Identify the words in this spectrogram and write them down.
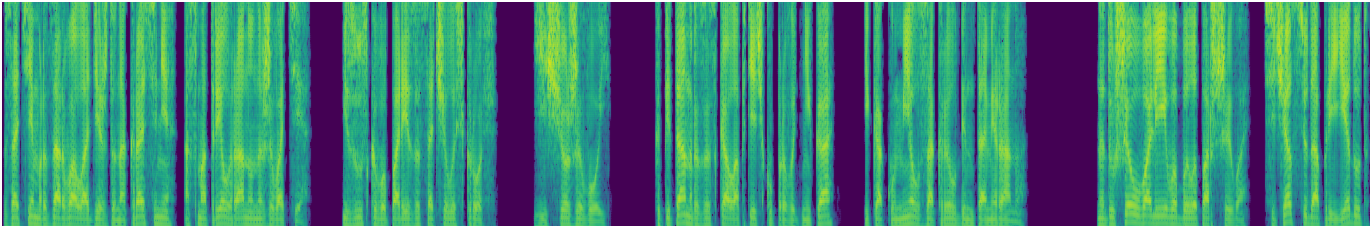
Затем разорвал одежду на Красине, осмотрел рану на животе. Из узкого пореза сочилась кровь. Еще живой. Капитан разыскал аптечку проводника и, как умел, закрыл бинтами рану. На душе у Валеева было паршиво. Сейчас сюда приедут,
